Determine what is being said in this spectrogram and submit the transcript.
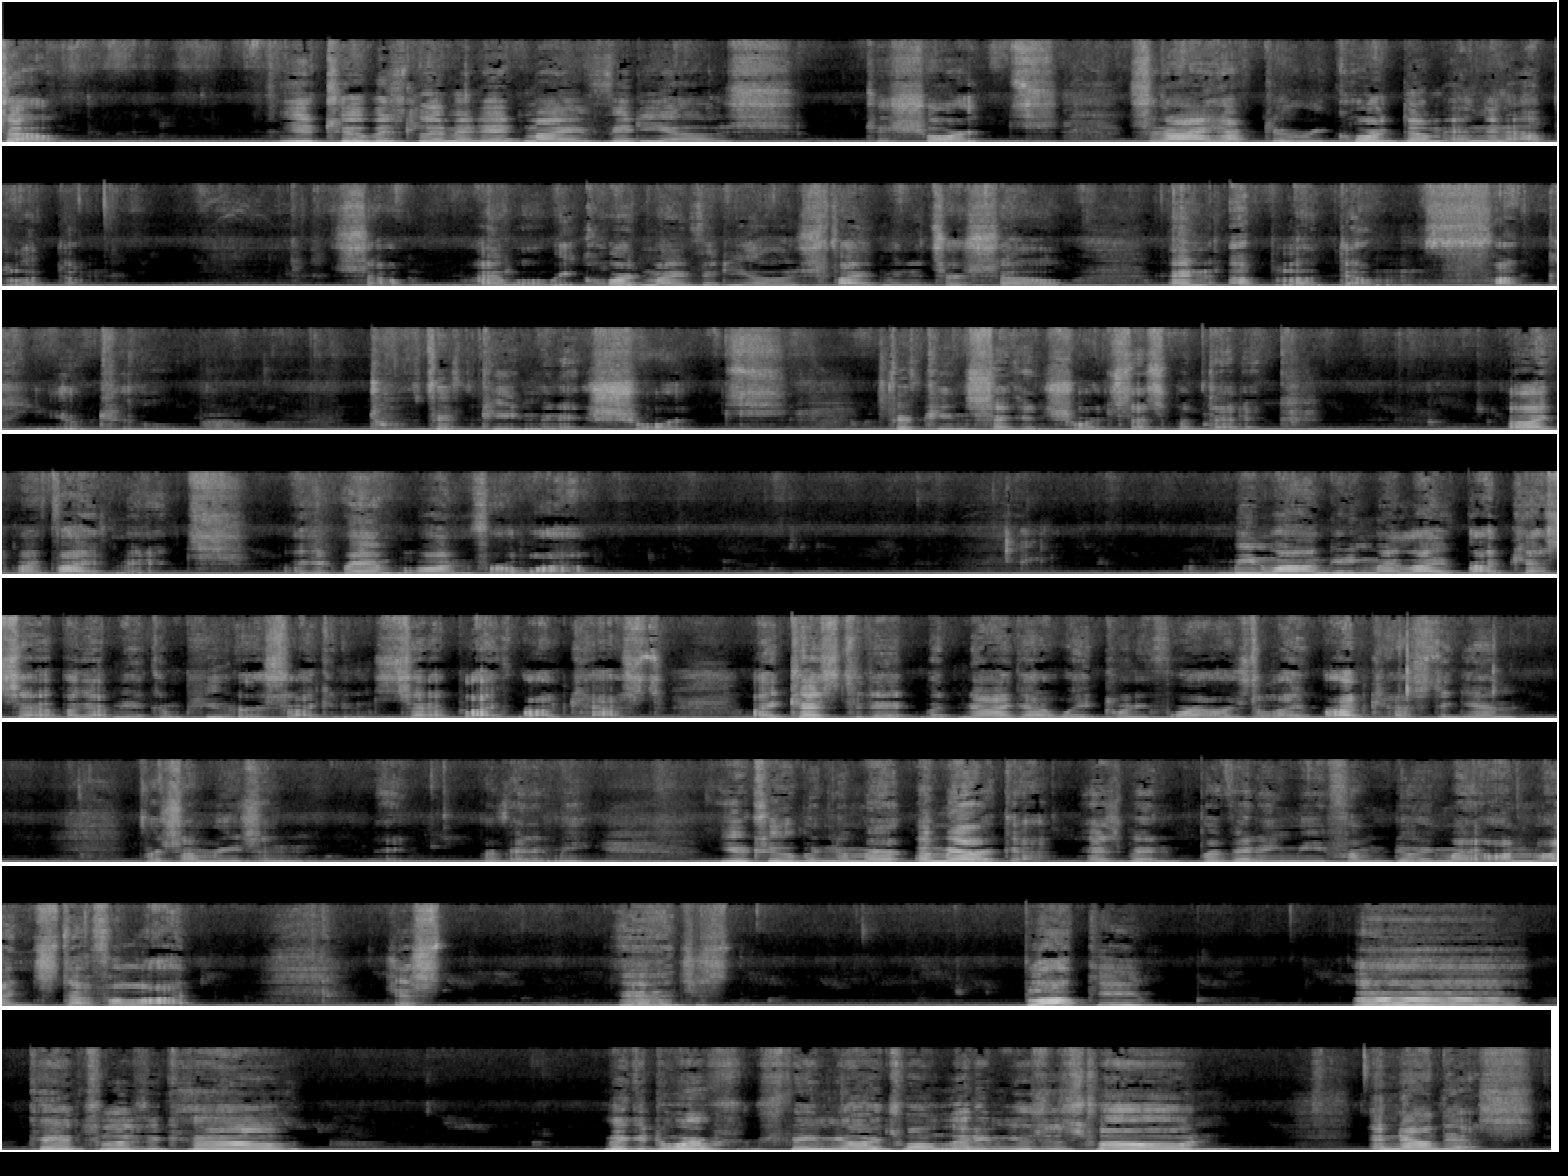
So, YouTube has limited my videos to shorts. So now I have to record them and then upload them. So, I will record my videos five minutes or so and upload them. Fuck YouTube. 15 minute shorts. 15 second shorts. That's pathetic. I like my five minutes. I could ramble on for a while. Meanwhile, I'm getting my live broadcast set up. I got me a computer so I can set up live broadcast. I tested it, but now I gotta wait 24 hours to live broadcast again. For some reason, they prevented me. YouTube and Amer America has been preventing me from doing my online stuff a lot. Just, yeah, just blocking. Uh, cancel his account. Make it to where StreamYards won't let him use his phone. And now this.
